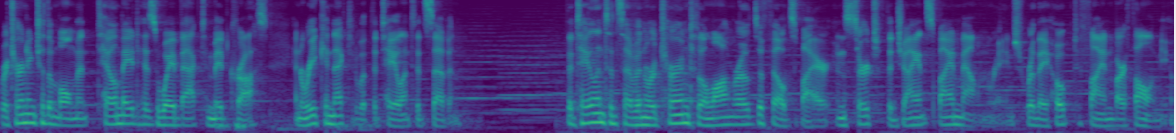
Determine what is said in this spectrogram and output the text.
Returning to the moment, Tael made his way back to Midcross and reconnected with the Talented Seven. The Talented Seven returned to the long roads of Feldspire in search of the Giant Spine mountain range, where they hoped to find Bartholomew.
